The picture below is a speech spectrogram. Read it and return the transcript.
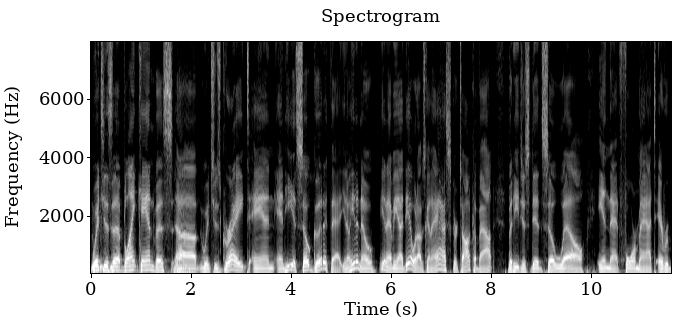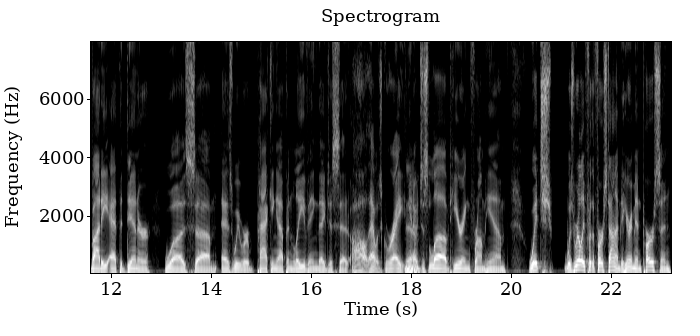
which is a blank canvas, uh, which is great, and and he is so good at that. You know, he didn't know, he didn't have any idea what I was going to ask or talk about, but he just did so well in that format. Everybody at the dinner was um, as we were packing up and leaving they just said oh that was great. You know just loved hearing from him which was really for the first time to hear him in person.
